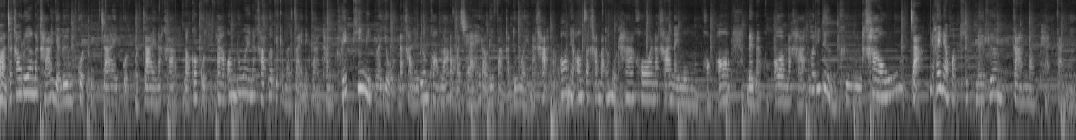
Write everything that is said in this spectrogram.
ก่อนจะเข้าเรื่องนะคะ อย่าลืมกดถูกใจกดหัวใจนะคะ แล้วก็กดติดตามอ้อมด้วยนะคะ เพื่อเป็นกำลังใจในการทำคลิปที่มีประโยชน์นะคะ ในเรื่องความรักมาแชร์ให้เราได้ฟังกันด้วยนะคะ อ้อมเนี่ยอ้อมจะคัดมาทั้งหมด 5 ข้อนะคะ ในมุมของอ้อมในแบบของอ้อมนะคะ ข้อที่ 1 คือเขาจะให้แนวความคิดในเรื่องการวางแผนการเงิน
